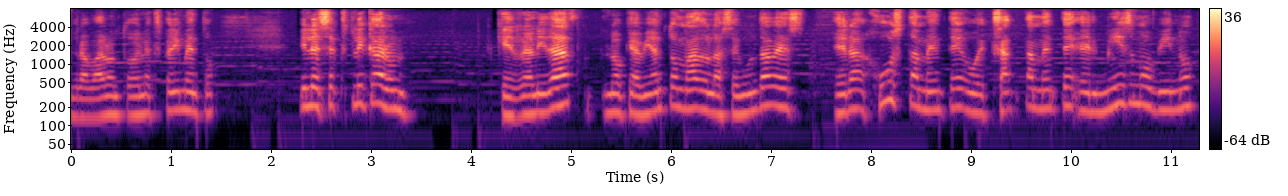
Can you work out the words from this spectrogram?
grabaron todo el experimento y les explicaron que en realidad lo que habían tomado la segunda vez era justamente o exactamente el mismo vino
